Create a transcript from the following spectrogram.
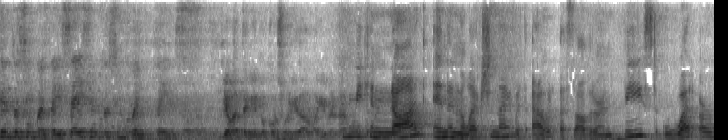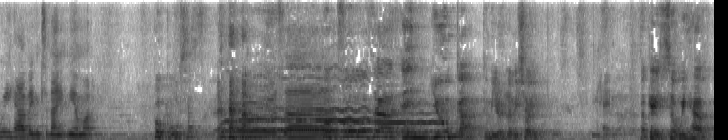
156, 156. Ya va teniendo consolidado ahí, ¿verdad? We cannot end an election night without a Salvadoran feast. What are we having tonight, mi amor? Pupusas. Pupusas. Pupusas and yuca. Come here, let me show you. Okay. Okay, so we have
